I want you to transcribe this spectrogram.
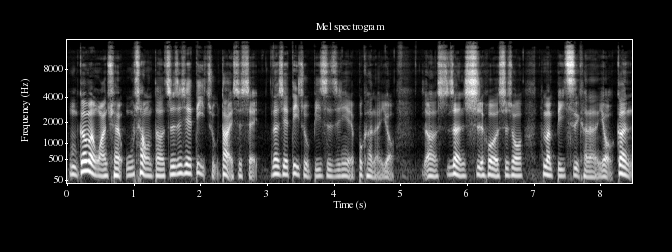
我们根本完全无从得知这些地主到底是谁，那些地主彼此之间也不可能有呃认识，或者是说他们彼此可能有更。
